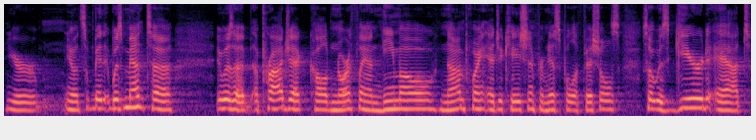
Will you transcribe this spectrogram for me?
Your, you know, it was meant to. It was a, a project called Northland Nemo, non-point education for municipal officials. So it was geared at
